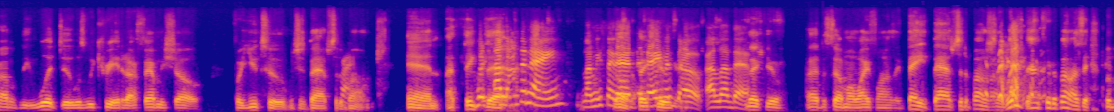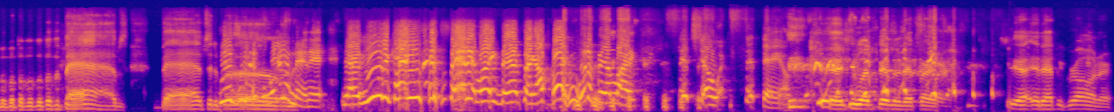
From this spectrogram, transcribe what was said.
probably would do, was we created our family show for YouTube, which is Babs to the Right. Bone. And I think Which I love the name. Let me say Oh, that the name you. is dope. I love that. Thank you. I had to tell my wife on. I was like, "Babe, Babs to the bone." She's like, "What is Babs to the bone?" I said, "Babs, Babs to the bone." wait a minute. Now, if you would have came and said it like that, like, I probably would have been like, sit your, sit down. yeah, she wasn't feeling it at first. Yeah, it had to grow on her.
